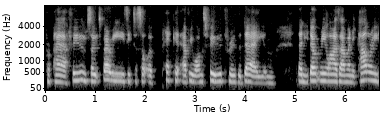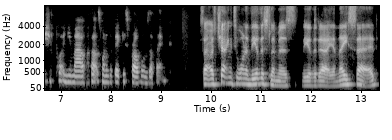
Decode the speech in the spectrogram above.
prepare food. So it's very easy to sort of pick at everyone's food through the day and then you don't realize how many calories you've put in your mouth. That's one of the biggest problems, I think. So I was chatting to one of the other slimmers the other day, and they said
